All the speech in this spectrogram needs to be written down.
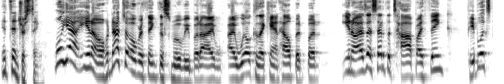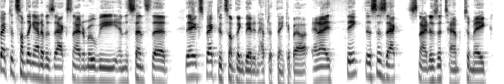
it's interesting. Well, yeah, you know, not to overthink this movie, but I I will because I can't help it. But you know, as I said at the top, I think people expected something out of a Zack Snyder movie in the sense that they expected something they didn't have to think about, and I think this is Zack Snyder's attempt to make.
